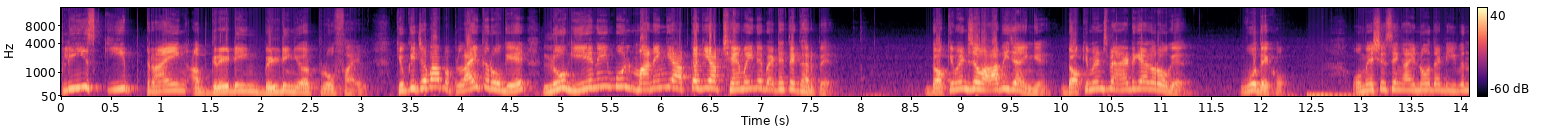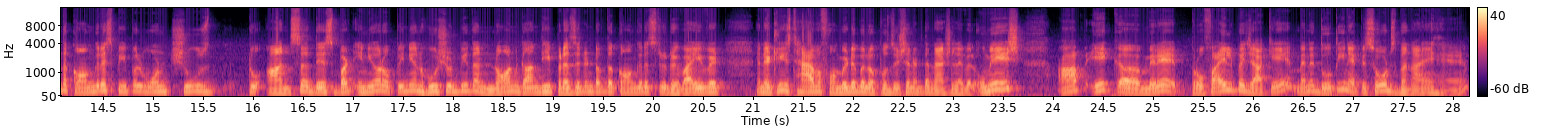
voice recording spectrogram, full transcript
please keep trying upgrading building your profile क्योंकि जब आप अप्लाई करोगे, लोग ये नहीं बोल, मानेंगे आपका कि आप छह महीने बैठे थे घर पे। डॉक्यूमेंट्स जब आ भी जाएँगे डॉक्यूमेंट्स में ऐड क्या करोगे? वो देखो। Umesh Singh I know that even the Congress people won't choose to answer this, but in your opinion, who should be the non Gandhi president of the Congress to revive it and at least have a formidable opposition at the national level? Umesh आप एक uh, मेरे प्रोफ़ाइल पे जाके मैंने दो तीन एपिसोड्स बनाए हैं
